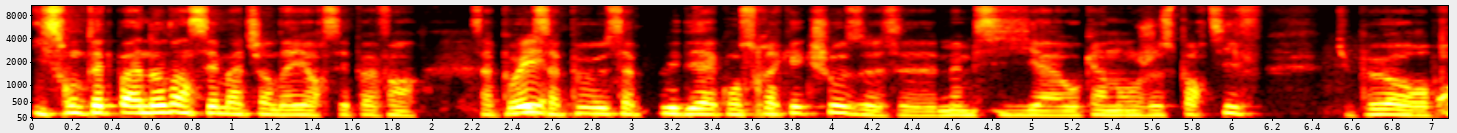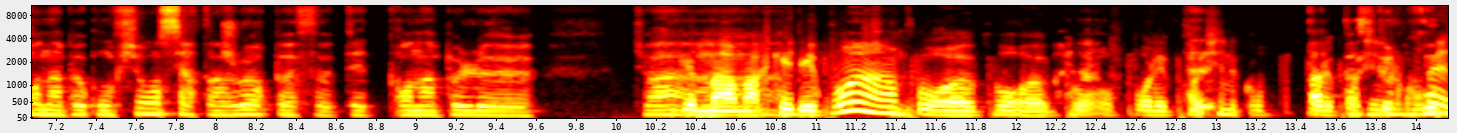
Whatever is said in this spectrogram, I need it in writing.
ils seront peut-être pas anodins ces matchs hein, d'ailleurs. C'est pas, fin, ça peut, ça peut, ça peut aider à construire quelque chose, même s'il y a aucun enjeu sportif. Tu peux reprendre un peu confiance. Certains joueurs peuvent peut-être prendre un peu le, tu vois, marquer des points hein, pour, pour, pour, pour, les prochaines, pour parce que le groupe,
